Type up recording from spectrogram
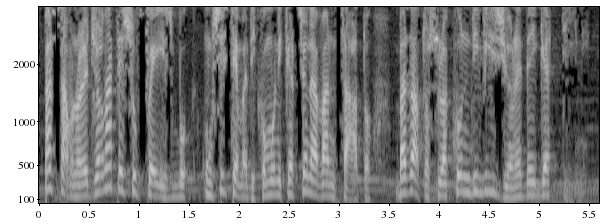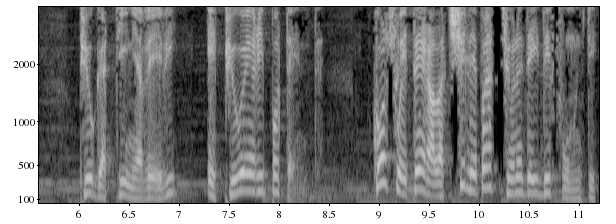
passavano le giornate su Facebook, un sistema di comunicazione avanzato basato sulla condivisione dei gattini. Più gattini avevi e più eri potente. Consueta era la celebrazione dei defunti,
